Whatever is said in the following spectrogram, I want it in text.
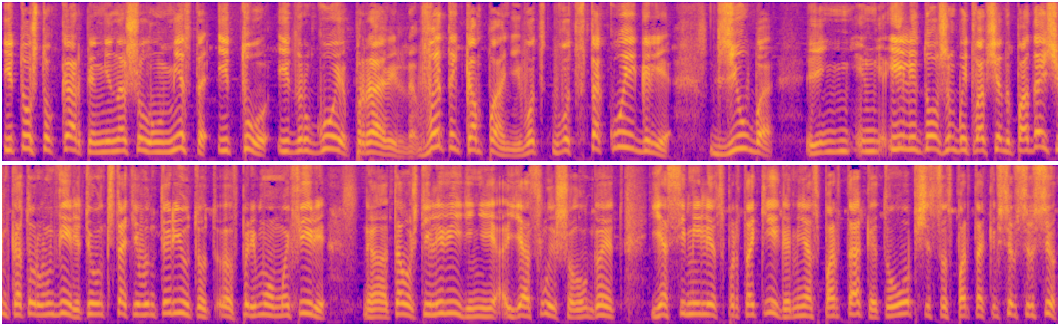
и то, что Карпин не нашел ему места, и то, и другое правильно. В этой компании, вот, вот в такой игре Дзюба или должен быть вообще нападающим, которому верит. И он, кстати, в интервью тут э, в прямом эфире э, того же телевидения я слышал, он говорит, я 7 лет в «Спартаке», для меня «Спартак» — это общество «Спартак», и все-все-все.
